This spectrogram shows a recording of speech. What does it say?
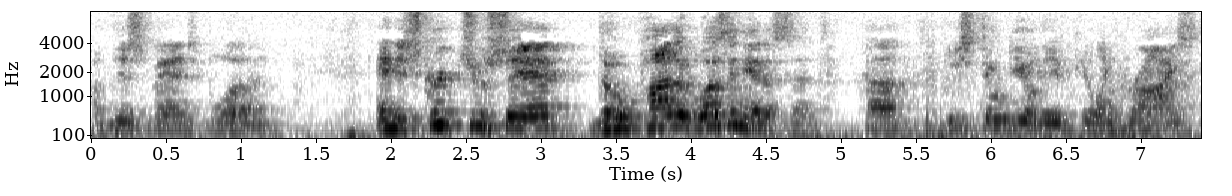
of this man's blood. And the scripture said, though Pilate wasn't innocent, huh, he's still guilty of killing Christ.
